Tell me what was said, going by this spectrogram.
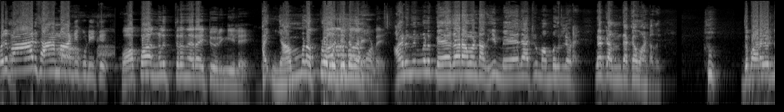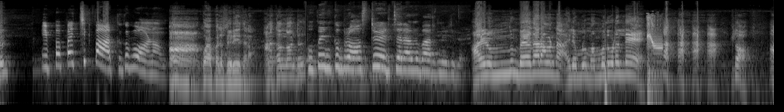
ഒരുപാട് സാധനം വാങ്ങി കുടിക്ക് പോപ്പ നിങ്ങൾ ഇത്ര നേരമായിട്ട് ഒരുങ്ങിയില്ലേ? ആ, വരെ? പോട്ടെ. അതിന് നിങ്ങൾ ബേജാറാവേണ്ട ഈ മേലാറ്റും മമ്പതിലൂടെ നിങ്ങൾക്ക് എന്തൊക്കെ വേണ്ടത്? ഇത് പറയുന്നുണ്ട് ഇപ്പൊ പച്ചക്ക് പാർക്കൊക്കെ പോണം. ആ കുഴപ്പമില്ല ശരി തരാം. അണക്കെന്നോണ്ട് ഉപ്പ എനിക്ക് ബ്രോസ്റ്റ് മേടിച്ചരാന്ന് പറഞ്ഞിരുന്നു. അതിനൊന്നും ബേജാറാവണ്ട അതിൽ നമ്മൾ മമ്മത് കൂടെ അല്ലേ കേട്ടോ ആ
